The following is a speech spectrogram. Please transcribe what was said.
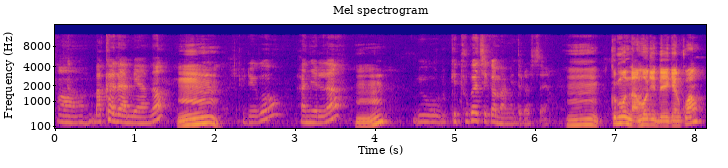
어, macadamia nut 음, 그리고 바닐라 음, 이렇게 두 가지가 마음에 들었어요. 음. 그러면 나머지 네 개는 꽝?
